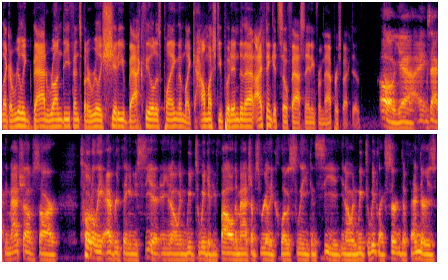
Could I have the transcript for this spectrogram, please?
like a really bad run defense but a really shitty backfield is playing them like how much do you put into that i think it's so fascinating from that perspective oh yeah exactly. Matchups are totally everything and you see it you know in week to week if you follow the matchups really closely you can see you know in week to week like certain defenders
